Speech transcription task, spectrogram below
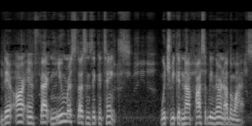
There are, in fact, numerous lessons it contains, which we could not possibly learn otherwise.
